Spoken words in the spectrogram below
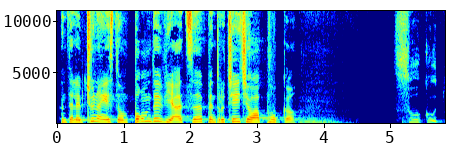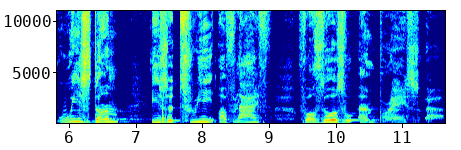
Înțelepciunea este un pom de viață pentru cei ce o apucă. So good. Wisdom is a tree of life for those who embrace her.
